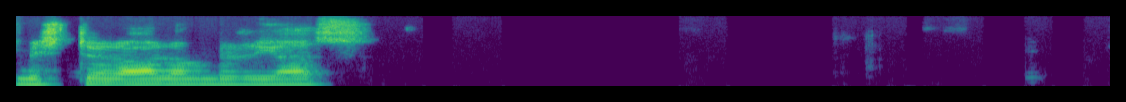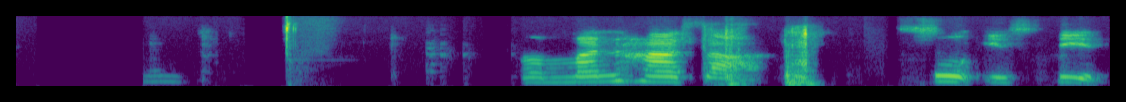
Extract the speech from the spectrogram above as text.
Mr. R. Amr Riaz. Manhasa, who is it?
